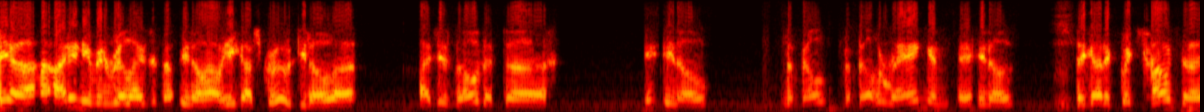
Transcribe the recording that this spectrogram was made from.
Yeah, I, didn't even realize, you know, how he got screwed. You know, uh, I just know that, uh, you know, the bell the bell rang, and you know, they got a quick count. Uh,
